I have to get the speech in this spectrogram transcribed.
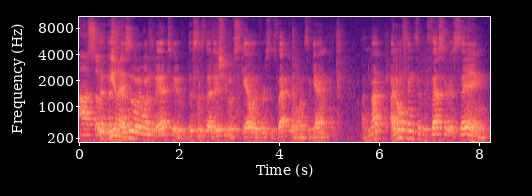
Ah, uh, so this, you know. this is what I wanted to add to. This is that issue of scalar versus vector once again. I'm not. I don't think the professor is saying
